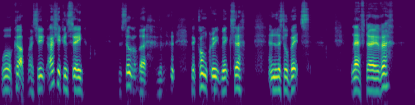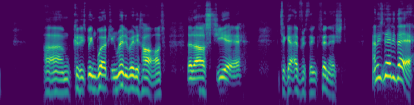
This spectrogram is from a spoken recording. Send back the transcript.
walk up. As you as you can see, we've still got the the concrete mixer and little bits left over. Um, because he's been working really, really hard the last year to get everything finished. And he's nearly there.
